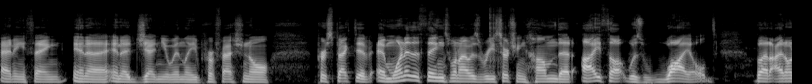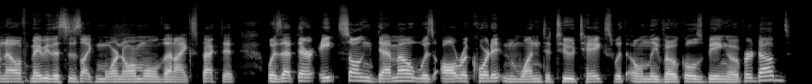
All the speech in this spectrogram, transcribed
anything in a in a genuinely professional perspective. And one of the things when I was researching Hum that I thought was wild, but I don't know if maybe this is like more normal than I expected, was that their eight song demo was all recorded in one to two takes with only vocals being overdubbed.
